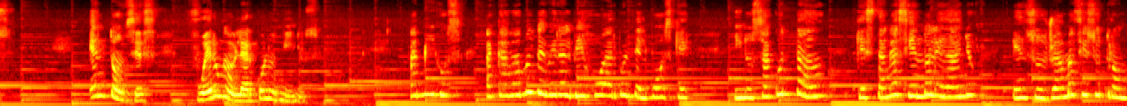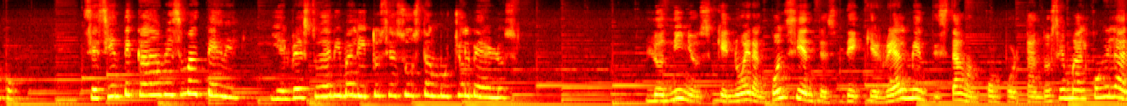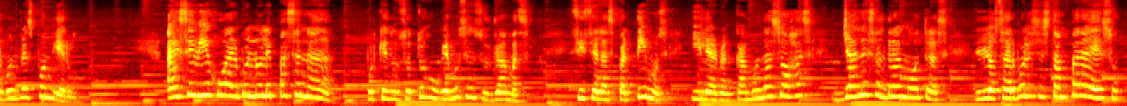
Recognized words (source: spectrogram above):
Entonces fueron a hablar con los niños. Amigos, acabamos de ver al viejo árbol del bosque y nos ha contado que están haciéndole daño en sus ramas y su tronco. Se siente cada vez más débil y el resto de animalitos se asustan mucho al verlos. Los niños que no eran conscientes de que realmente estaban comportándose mal con el árbol respondieron, a ese viejo árbol no le pasa nada, porque nosotros juguemos en sus ramas. Si se las partimos y le arrancamos las hojas, ya le saldrán otras. Los árboles están para eso.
